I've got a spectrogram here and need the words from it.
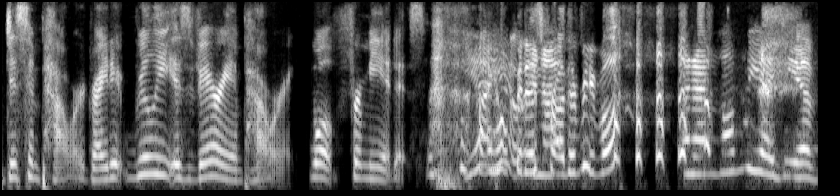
disempowered, right? It really is very empowering. Well, for me, it is. Yeah, I hope it is for I- other people. and I love the idea of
